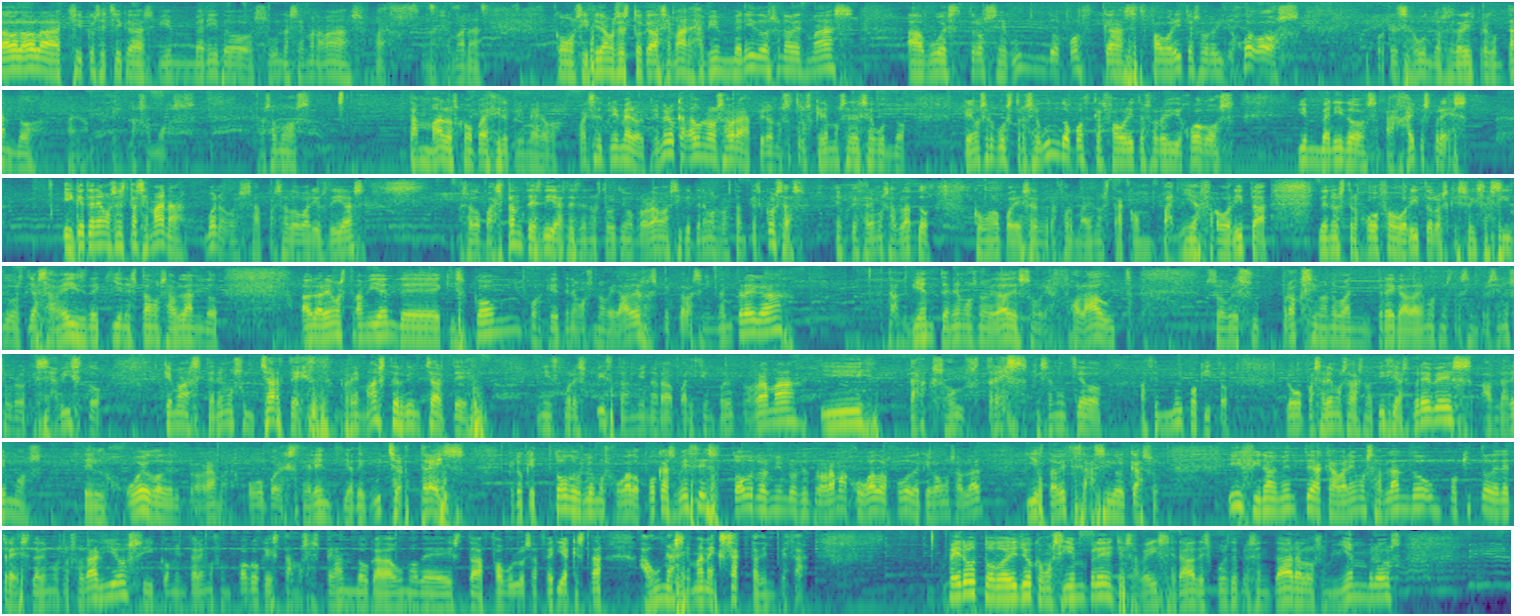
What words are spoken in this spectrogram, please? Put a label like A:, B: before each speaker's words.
A: Hola, hola, hola, chicos y chicas, bienvenidos una semana más. Bueno, una semana. Como si hiciéramos esto cada semana. Bienvenidos una vez más a vuestro segundo podcast favorito sobre videojuegos. ¿Y por qué el segundo? Os estaréis preguntando. Bueno, porque no somos. No somos tan malos como para decir el primero. ¿Cuál es el primero? El primero cada uno lo sabrá, pero nosotros queremos ser el segundo. Queremos ser vuestro segundo podcast favorito sobre videojuegos. Bienvenidos a Hype Express. ¿Y qué tenemos esta semana? Bueno, pues ha pasado varios días, ha pasado bastantes días desde nuestro último programa, así que tenemos bastantes cosas. Empezaremos hablando, como no podía ser de otra forma, de nuestra compañía favorita, de nuestro juego favorito. Los que sois asiduos ya sabéis de quién estamos hablando. Hablaremos también de XCOM, porque tenemos novedades respecto a la segunda entrega. También tenemos novedades sobre Fallout sobre su próxima nueva entrega, daremos nuestras impresiones sobre lo que se ha visto. ¿Qué más? Tenemos un Uncharted, remaster de un Uncharted. Need for Speed también hará aparición por el programa y Dark Souls 3, que se ha anunciado hace muy poquito. Luego pasaremos a las noticias breves, hablaremos del juego del programa, el juego por excelencia, de Witcher 3. Creo que todos lo hemos jugado pocas veces, todos los miembros del programa han jugado al juego de que vamos a hablar y esta vez ha sido el caso. Y finalmente acabaremos hablando un poquito del E3, daremos los horarios y comentaremos un poco qué estamos esperando cada uno de esta fabulosa feria que está a una semana exacta de empezar. Pero todo ello, como siempre, ya sabéis, será después de presentar a los miembros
